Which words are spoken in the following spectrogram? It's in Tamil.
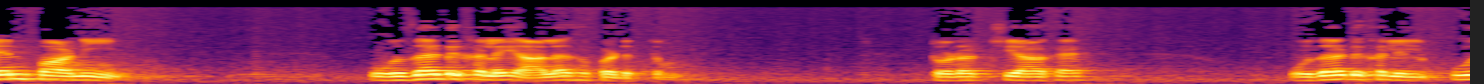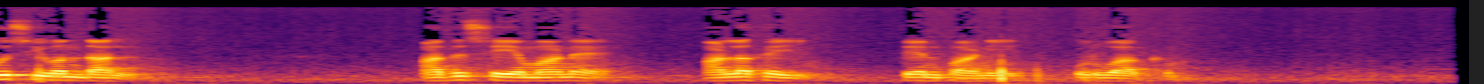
தேன்பாணி உதடுகளை அழகுபடுத்தும். தொடர்ச்சியாக உதடுகளில் பூசி வந்தால் அதிசயமான அழகை தேன்பாணி உருவாக்கும்.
